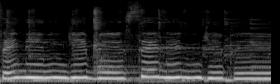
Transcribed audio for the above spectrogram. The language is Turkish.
Senin gibi senin gibi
